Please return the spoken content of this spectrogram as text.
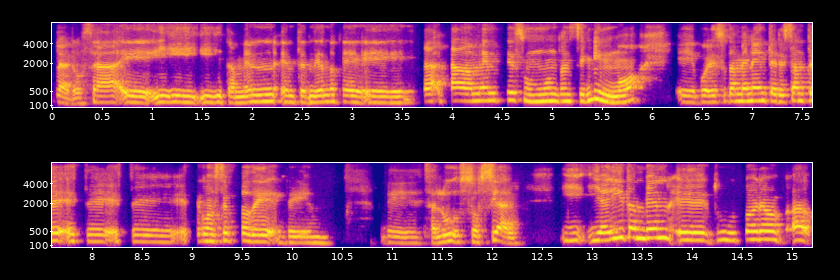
Claro, o sea, eh, y, también entendiendo que eh, cada mente es un mundo en sí mismo, eh, por eso también es interesante este, este, este concepto de, de, de salud social. Y, ahí también eh, tú, ahora vas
